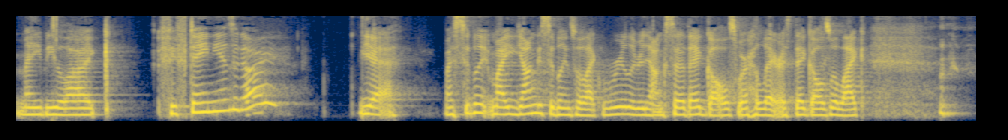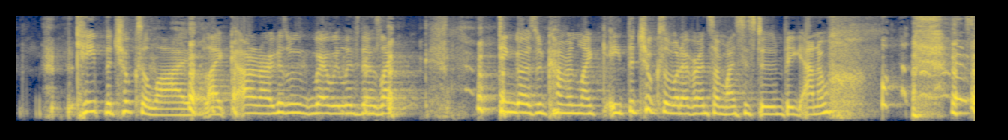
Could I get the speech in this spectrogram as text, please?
Maybe like 15 years ago? Yeah. My sibling, my younger siblings were like really, really young. So their goals were hilarious. Their goals were like, keep the chooks alive. Like, I don't know, because where we lived, there was like dingoes would come and like eat the chooks or whatever. And so my sister's a big animal. so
